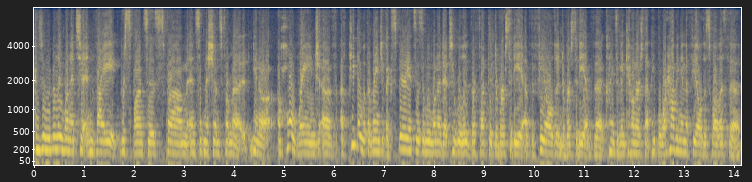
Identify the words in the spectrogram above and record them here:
because we really wanted to invite responses from and submissions from a you know a whole range of, of people with a range of experiences and we wanted it to really reflect the diversity of the field and diversity of the kinds of encounters that people were having in the field as well as the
